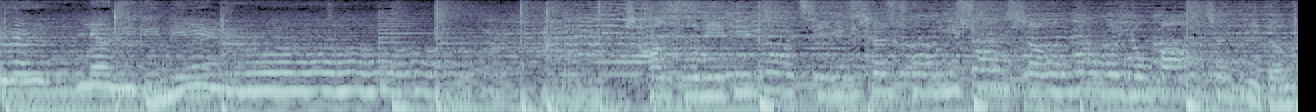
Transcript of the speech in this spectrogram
润了你的面容。唱出你的热情，伸出你双手，让我拥抱着你的梦，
